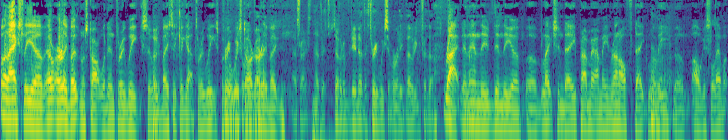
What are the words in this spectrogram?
Well, actually, uh, early voting will start within three weeks, so we've basically got three weeks before Three we weeks start before early voting. That's right. Another, so it'll be another three weeks of early voting for the Right, and then the then the uh, uh, election day, primary, I mean runoff date will be uh, August 11th.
